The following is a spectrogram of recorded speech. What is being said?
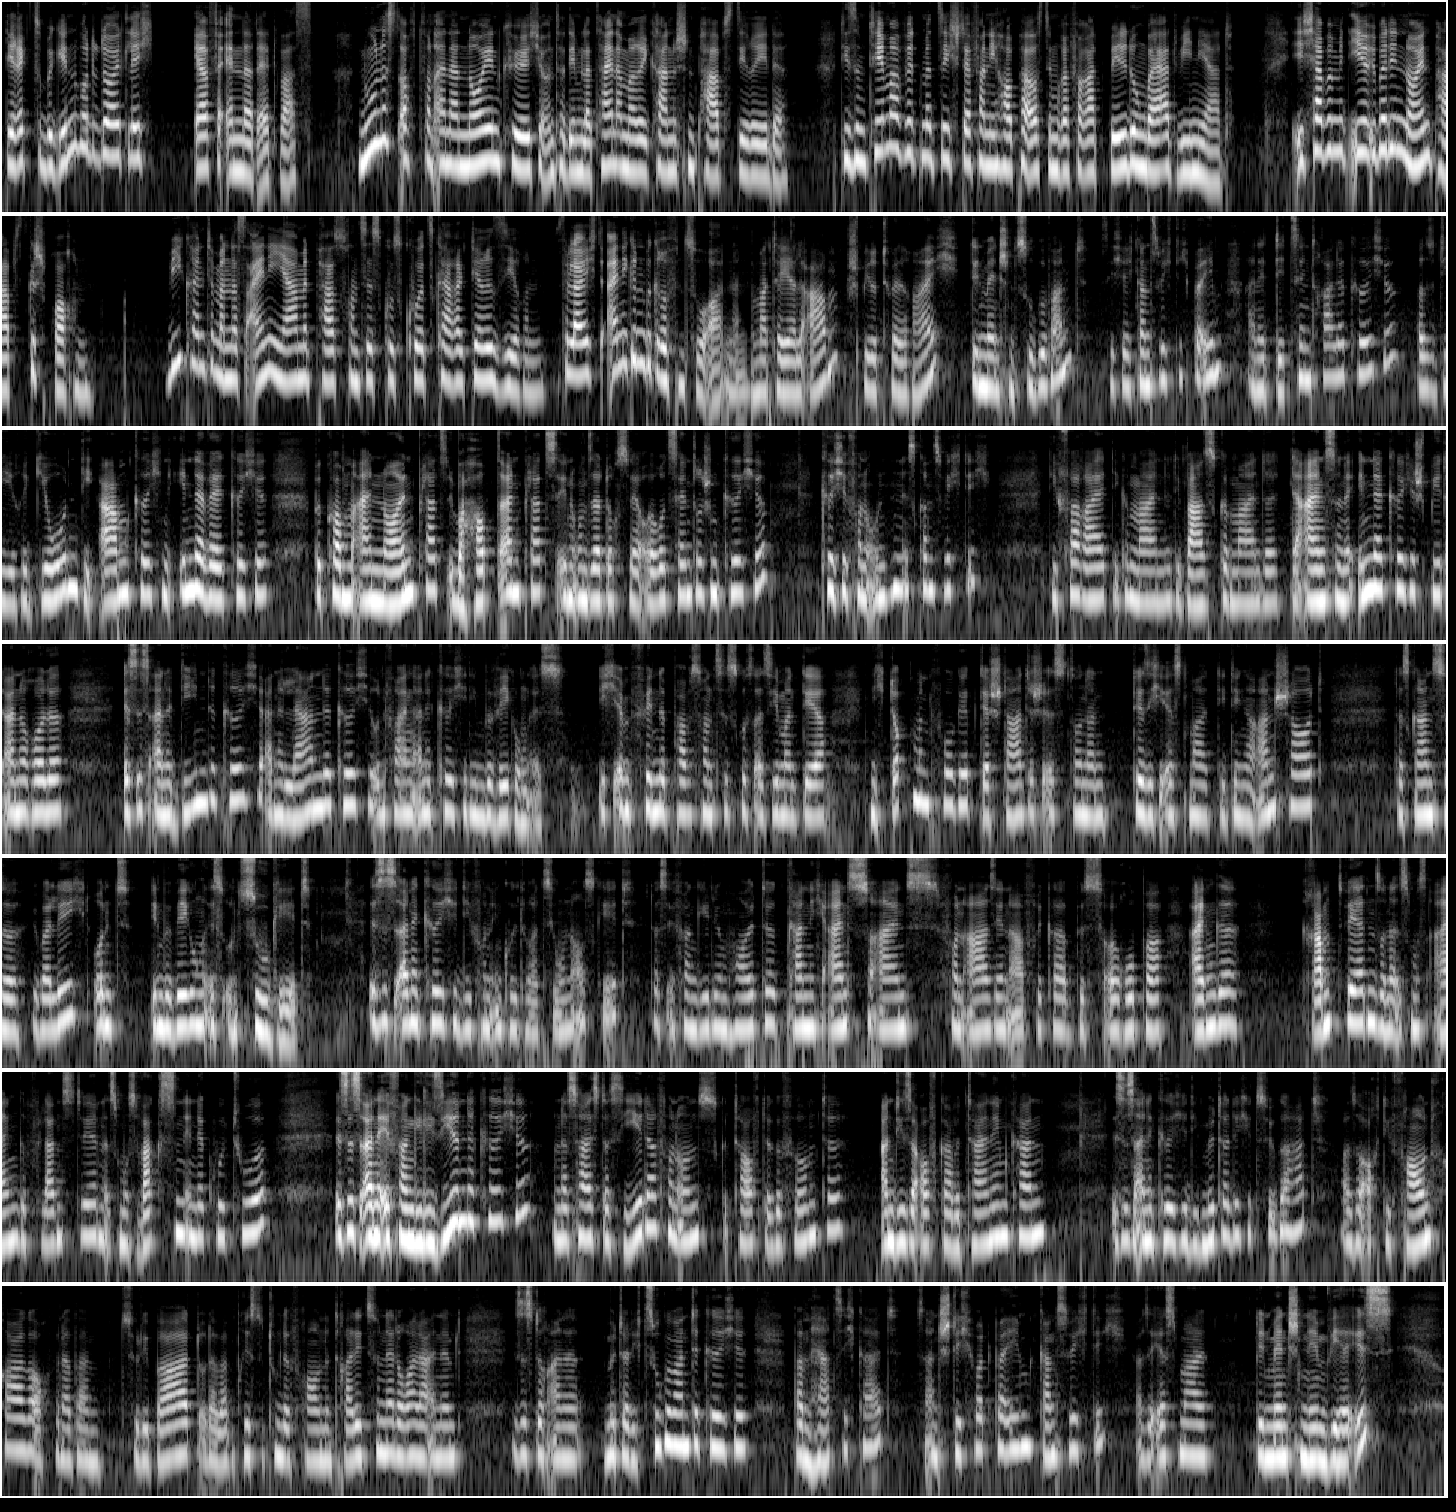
Direkt zu Beginn wurde deutlich, er verändert etwas. Nun ist oft von einer neuen Kirche unter dem lateinamerikanischen Papst die Rede. Diesem Thema widmet sich Stefanie Hoppe aus dem Referat Bildung bei Adveniat. Ich habe mit ihr über den neuen Papst gesprochen. Wie könnte man das eine Jahr mit Papst Franziskus kurz charakterisieren? Vielleicht einigen Begriffen zuordnen. Materiell arm, spirituell reich, den Menschen zugewandt, sicherlich ganz wichtig bei ihm, eine dezentrale Kirche. Also die Region, die armen Kirchen in der Weltkirche bekommen einen neuen Platz, überhaupt einen Platz in unserer doch sehr eurozentrischen Kirche. Kirche von unten ist ganz wichtig. Die Pfarrei, die Gemeinde, die Basisgemeinde, der Einzelne in der Kirche spielt eine Rolle. Es ist eine dienende Kirche, eine lernende Kirche und vor allem eine Kirche, die in Bewegung ist. Ich empfinde Papst Franziskus als jemand, der nicht Dogmen vorgibt, der statisch ist, sondern der sich erstmal die Dinge anschaut, das Ganze überlegt und in Bewegung ist und zugeht. Es ist eine Kirche, die von Inkulturation ausgeht. Das Evangelium heute kann nicht eins zu eins von Asien, Afrika bis Europa einge gerammt werden, sondern es muss eingepflanzt werden, es muss wachsen in der Kultur. Es ist eine evangelisierende Kirche und das heißt, dass jeder von uns, getaufte, gefirmte, an dieser Aufgabe teilnehmen kann. Es ist eine Kirche, die mütterliche Züge hat, also auch die Frauenfrage, auch wenn er beim Zölibat oder beim Priestertum der Frauen eine traditionelle Rolle einnimmt, ist es doch eine mütterlich zugewandte Kirche. Barmherzigkeit ist ein Stichwort bei ihm, ganz wichtig. Also erstmal den Menschen nehmen, wie er ist.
